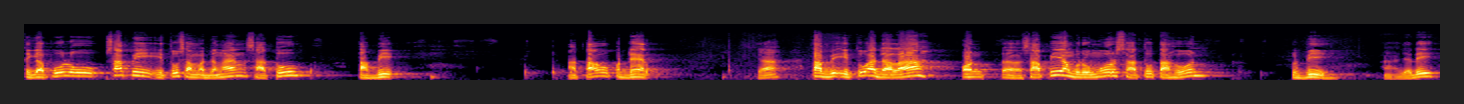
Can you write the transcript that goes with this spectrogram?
30 sapi itu sama dengan satu tabi atau pedet. Ya, tabi itu adalah on, e, sapi yang berumur satu tahun lebih. Nah, jadi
